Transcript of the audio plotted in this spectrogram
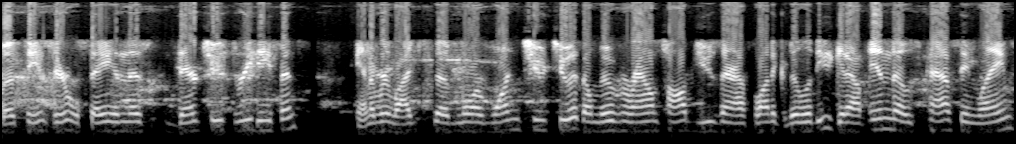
Both teams here will stay in this their 2-3 defense. Hanover likes the more 1-2 to it. They'll move around top, use their athletic ability to get out in those passing lanes,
